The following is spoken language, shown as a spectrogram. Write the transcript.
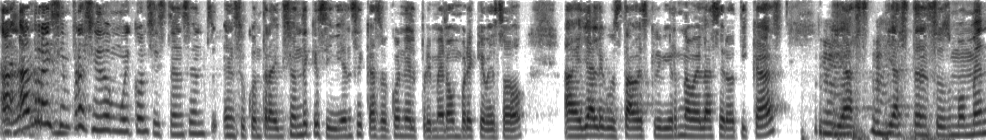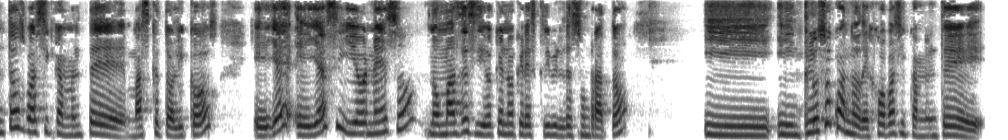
Anne Rice siempre ha sido muy consistente en, su contradicción de que si bien se casó con el primer hombre que besó, a ella le gustaba escribir novelas eróticas y, hasta, en sus momentos básicamente más católicos, ella, ella siguió en eso, nomás decidió que no quería escribir desde un rato. Y, incluso cuando dejó básicamente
